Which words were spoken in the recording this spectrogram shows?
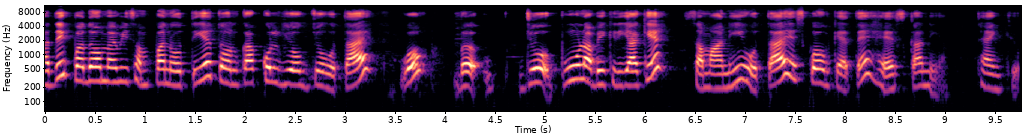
अधिक पदों में भी संपन्न होती है तो उनका कुल योग जो होता है वो जो पूर्ण अभिक्रिया के समान ही होता है, इसको हम कहते हैं हैस का नियम। थैंक यू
